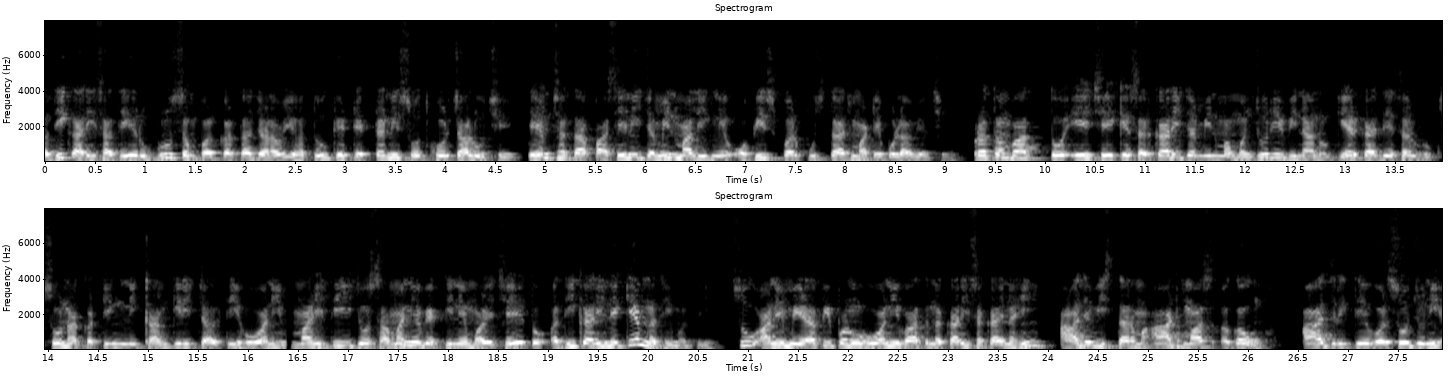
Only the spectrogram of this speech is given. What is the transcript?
અધિકારી સાથે રૂબરૂ સંપર્ક કરતા જણાવ્યું હતું કે ટ્રેક્ટરની શોધખોળ ચાલુ છે. તેમ છતાં પાસેની જમીન માલિકને ઓફિસ પર પૂછતાછ માટે બોલાવ્યા છે. પ્રથમ વાત તો એ છે કે સરકારી જમીનમાં મંજૂરી વિનાનું ગેરકાયદેસર વૃક્ષોના કટિંગની કામગીરી ચાલતી હોવાની માહિતી જો સામાન્ય વ્યક્તિને મળે છે, તો અધિકારીને કેમ નથી મળતી? શું આને મેળાપીપણું હોવાની વાત નકારી શકાય નહીં? આ જ વિસ્તારમાં આઠ માસ અગાઉ આ જ રીતે વર્ષો જૂની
